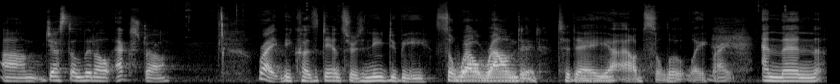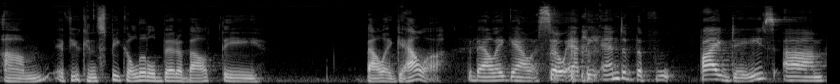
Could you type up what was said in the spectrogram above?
um, just a little extra. Right, because dancers need to be so well rounded today. Mm-hmm. Yeah, absolutely. Right. And then, um, if you can speak a little bit about the ballet gala. The ballet gala. So, at the end of the f- five days, um,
